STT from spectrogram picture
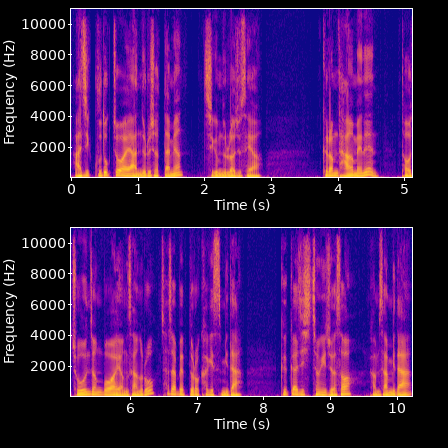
아직 구독, 좋아요 안 누르셨다면 지금 눌러주세요. 그럼 다음에는 더 좋은 정보와 영상으로 찾아뵙도록 하겠습니다. 끝까지 시청해주셔서 감사합니다.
